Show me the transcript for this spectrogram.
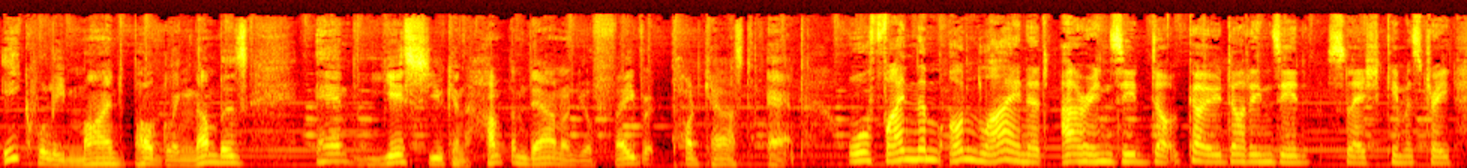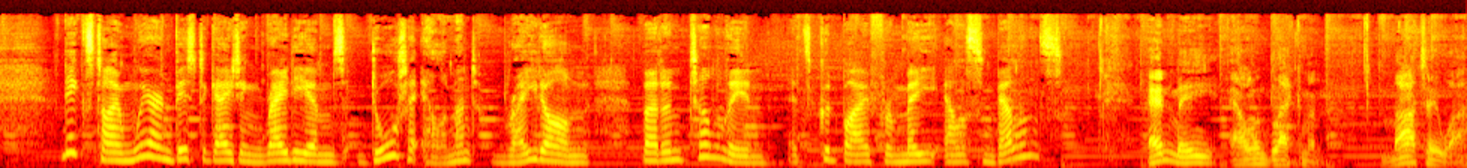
equally mind boggling numbers. And yes, you can hunt them down on your favourite podcast app. or find them online at rnz.co.nz slash chemistry. Next time, we're investigating radium's daughter element, radon. But until then, it's goodbye from me, Alison Ballance. And me, Alan Blackman. Mā te wā.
